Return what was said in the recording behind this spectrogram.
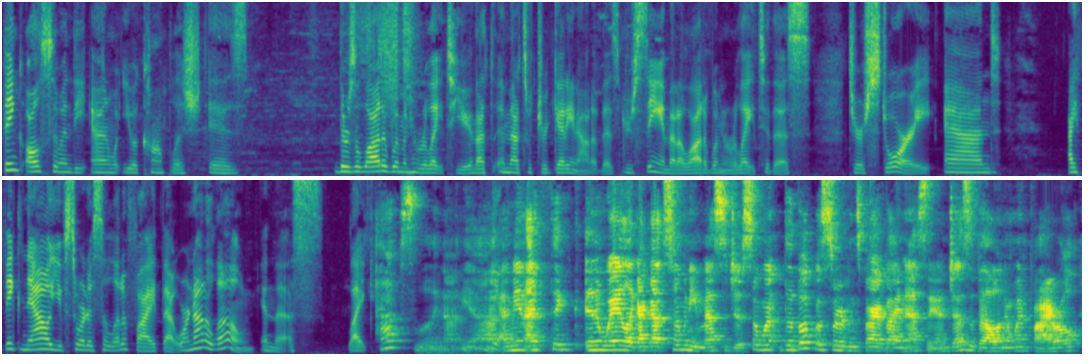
think also in the end, what you accomplish is there's a lot of women who relate to you, and that's and that's what you're getting out of this. You're seeing that a lot of women relate to this, to your story, and I think now you've sort of solidified that we're not alone in this. Like absolutely not. Yeah. yeah. I mean, I think in a way, like I got so many messages. So when the book was sort of inspired by an essay on Jezebel, and it went viral,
